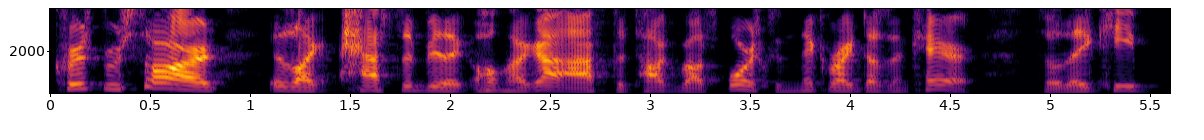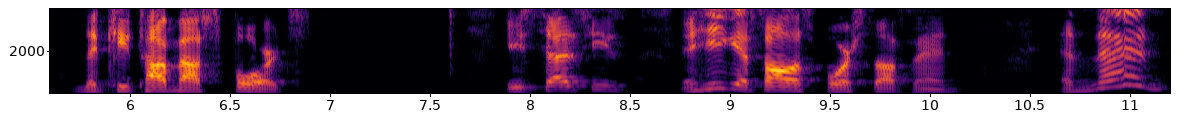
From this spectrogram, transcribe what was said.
Chris Broussard is like has to be like, oh my god, I have to talk about sports because Nick Wright doesn't care. So they keep they keep talking about sports. He says he's and he gets all the sports stuff in, and then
